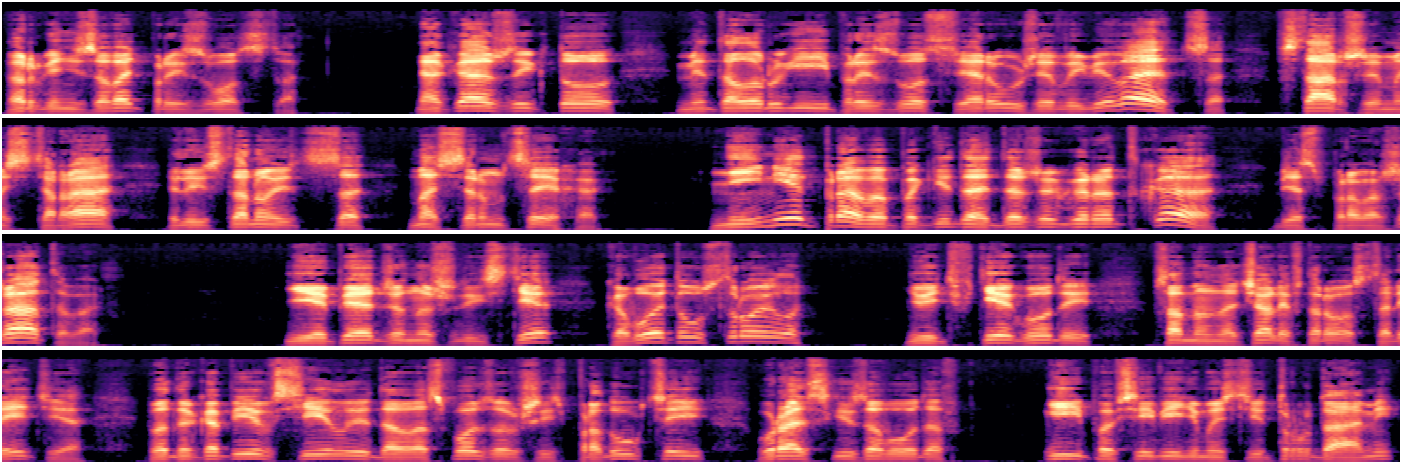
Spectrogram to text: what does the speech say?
организовать производство. А каждый, кто в металлургии и производстве оружия выбивается в старшие мастера или становится мастером цеха, не имеет права покидать даже городка без провожатого. И опять же нашлись те, кого это устроило. Ведь в те годы, в самом начале второго столетия, поднакопив силы да воспользовавшись продукцией уральских заводов и, по всей видимости, трудами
